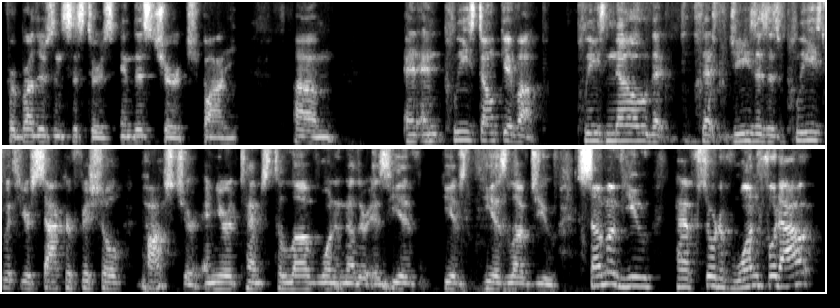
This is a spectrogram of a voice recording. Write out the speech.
for brothers and sisters in this church body. Um, and, and please don't give up. Please know that, that Jesus is pleased with your sacrificial posture and your attempts to love one another as he, have, he, has, he has loved you. Some of you have sort of one foot out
